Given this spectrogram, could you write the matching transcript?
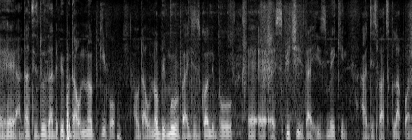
Uh, and that is those are the people that will not give up or that will not be moved by these gullible uh, uh, speeches that he's making at this particular point.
